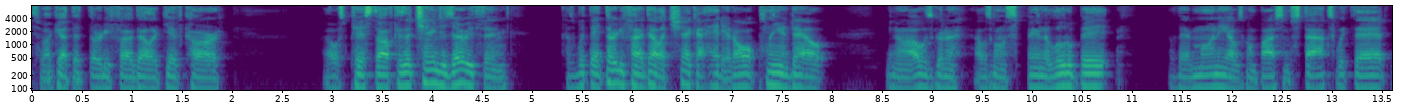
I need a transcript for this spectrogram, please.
So I got the $35 gift card. I was pissed off because it changes everything. Because with that $35 check, I had it all planned out. You know, I was gonna I was gonna spend a little bit of that money. I was gonna buy some stocks with that.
